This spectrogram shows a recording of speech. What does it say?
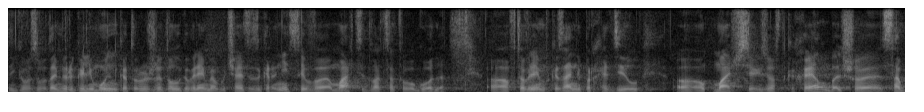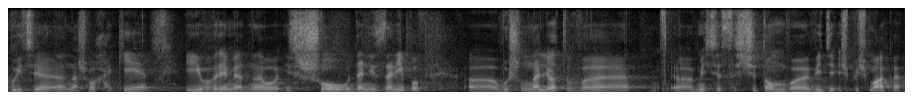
Его зовут Амир Галимулин, который уже долгое время обучается за границей в марте 2020 года. Э, в то время в Казани проходил э, матч всех звезд КХЛ, большое событие нашего хоккея. И во время одного из шоу Данис Зарипов вышел на лед в, вместе со щитом в виде эшпичмака,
